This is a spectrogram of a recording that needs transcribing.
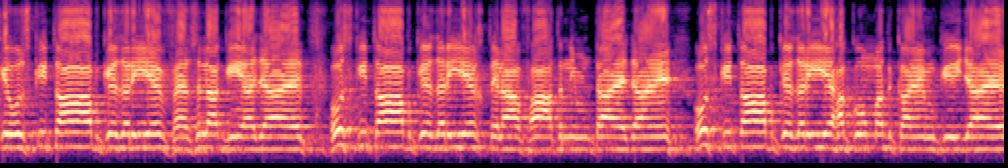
कि उस किताब के ज़रिए फैसला किया जाए। उस किताब के ज़रिए इख्तलाफात निमटाए जाएँ। उस किताब के ज़रिए हकूमत कायम की जाए।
